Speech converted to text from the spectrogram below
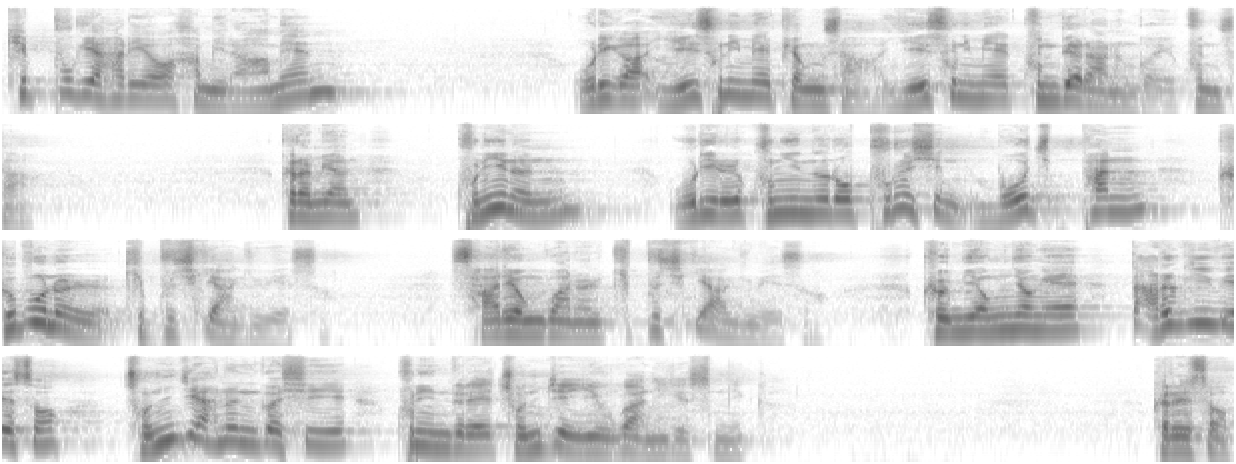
기쁘게 하려 함이라. 아멘. 우리가 예수님의 병사, 예수님의 군대라는 거예요. 군사. 그러면 군인은 우리를 군인으로 부르신 모집한 그분을 기쁘시게 하기 위해서 사령관을 기쁘시게 하기 위해서 그 명령에 따르기 위해서 존재하는 것이 군인들의 존재 이유가 아니겠습니까? 그래서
